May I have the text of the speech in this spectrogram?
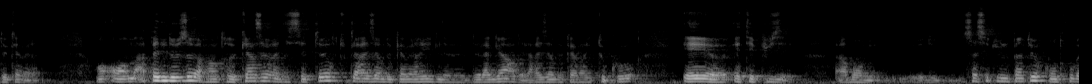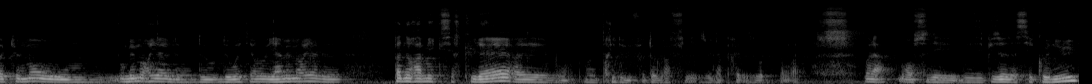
de cavalerie. En, à peine deux heures, entre 15h et 17h, toute la réserve de cavalerie de, la garde et la réserve de cavalerie tout court est, euh, est épuisée. Alors bon, ça c'est une peinture qu'on trouve actuellement au, mémorial de, de, Waterloo. Il y a un mémorial euh, panoramique circulaire et on a pris des photographies les unes après les autres. Voilà, bon, c'est des, épisodes assez connus.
